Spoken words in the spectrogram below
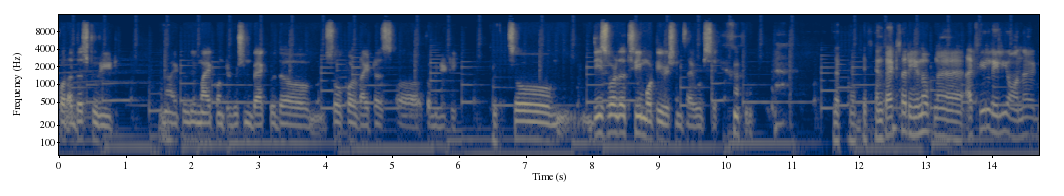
for others to read. Now it will be my contribution back to the so-called writers uh, community. So these were the three motivations i would say In fact, sir, you know, uh, I feel really honored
